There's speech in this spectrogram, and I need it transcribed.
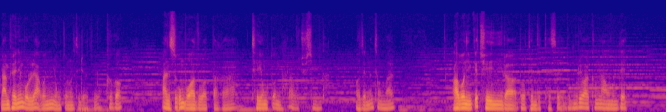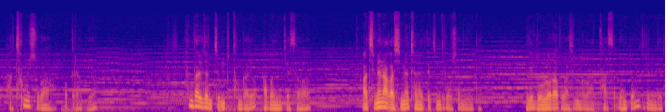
남편이 몰래 아버님 용돈을 드려줘요. 그거 안 쓰고 모아두었다가 제 용돈 하라고 주십니다. 어제는 정말 아버님께 죄인이라도 된 듯해서 눈물이 왈칵 나오는데 아, 참을 수가 없더라고요. 한 달 전쯤부터인가요? 아버님께서 아침에 나가시면 저녁 때쯤 들어오셨는데 어디 놀러라도 가시는 것 같아서 용돈을 드렸는데도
